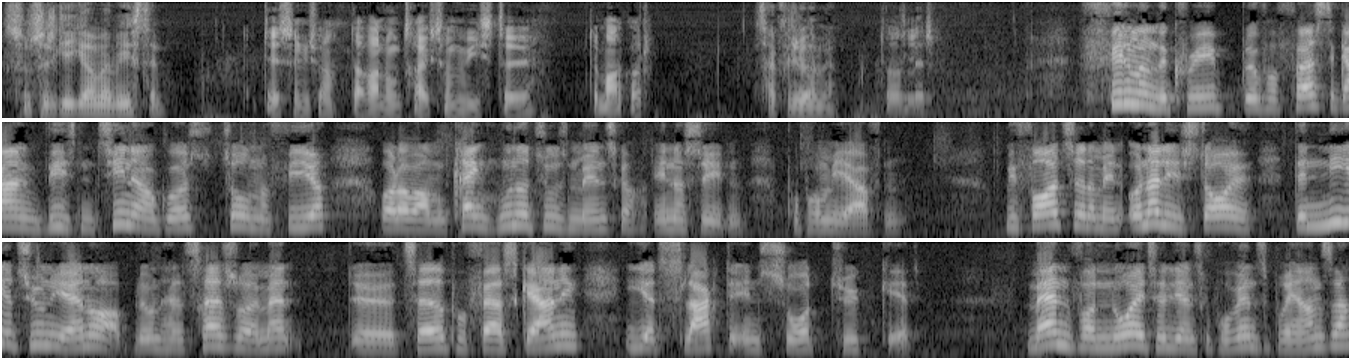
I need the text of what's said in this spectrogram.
Synes du, det gik om at vise det? Det synes jeg. Der var nogle træk, som viste øh, det meget godt. Tak fordi du var med. Det var så let. Filmen The Creep blev for første gang vist den 10. august 2004, hvor der var omkring 100.000 mennesker inde og se den på premiereaften. Vi fortsætter med en underlig historie. Den 29. januar blev en 50-årig mand øh, taget på færre skærning i at slagte en sort tyk kat. Manden fra den norditalienske provins Brianza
